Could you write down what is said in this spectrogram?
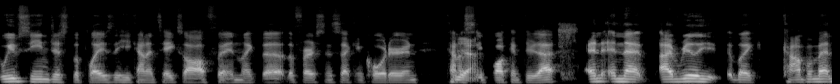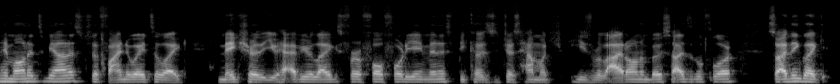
we've seen just the plays that he kind of takes off in like the the first and second quarter and kind of yeah. sleepwalking through that. And and that I really like compliment him on it to be honest, to find a way to like make sure that you have your legs for a full 48 minutes because just how much he's relied on on both sides of the floor. So I think like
